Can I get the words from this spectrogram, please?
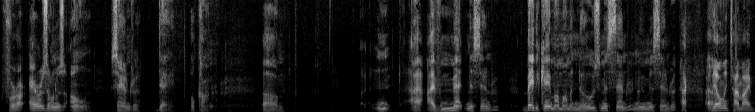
for Arizona's own Sandra Day O'Connor. Um, I, I've met Miss Sandra. Baby K, my mama knows Miss Sandra, knew Miss Sandra. Uh, the only time I,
